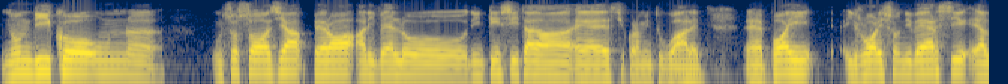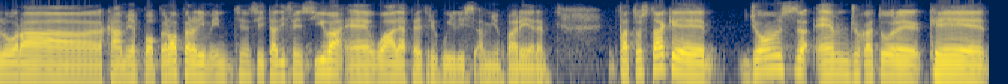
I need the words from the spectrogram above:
non dico un, un Sososia, però a livello di intensità è sicuramente uguale. Eh, poi i ruoli sono diversi e allora cambia un po', però per l'intensità difensiva è uguale a Patrick Willis a mio parere. Fatto sta che Jones è un giocatore che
